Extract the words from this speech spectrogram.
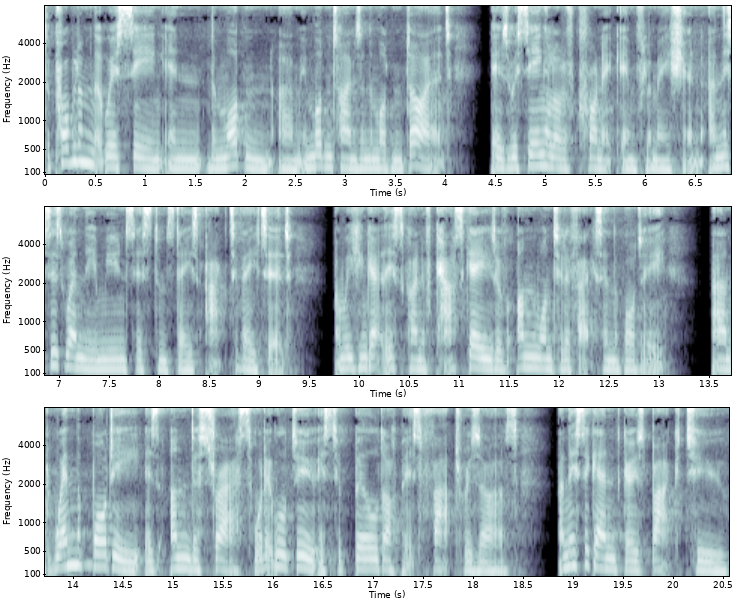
The problem that we're seeing in the modern, um, in modern times in the modern diet is we're seeing a lot of chronic inflammation. And this is when the immune system stays activated and we can get this kind of cascade of unwanted effects in the body. And when the body is under stress, what it will do is to build up its fat reserves. And this again goes back to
